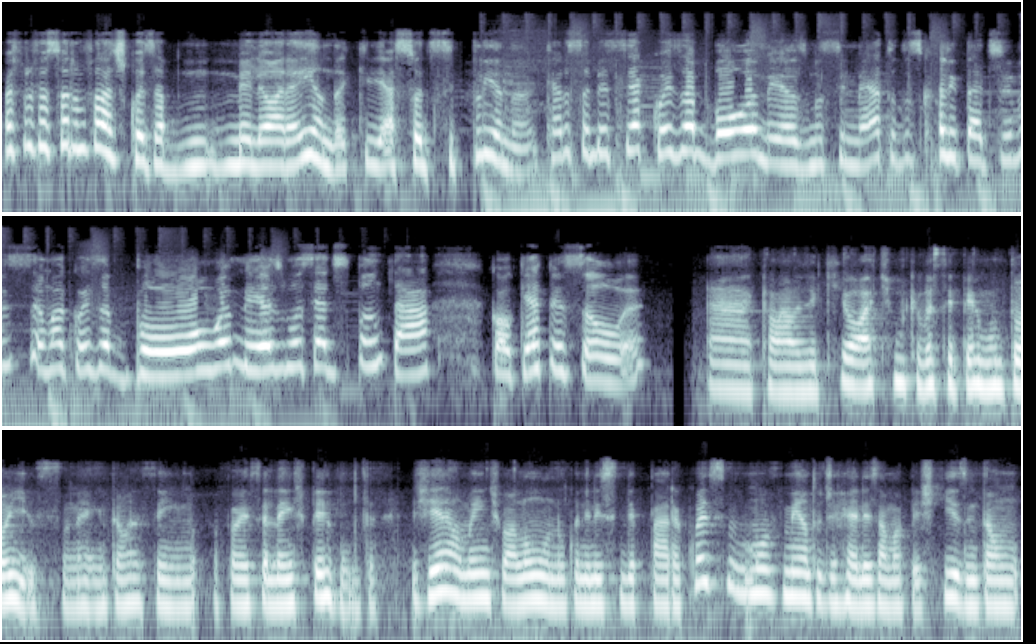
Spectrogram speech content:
Mas, professora, vamos falar de coisa melhor ainda, que é a sua disciplina? Quero saber se é coisa boa mesmo, se métodos qualitativos se é uma coisa boa mesmo, ou se é de espantar qualquer pessoa. Ah, Cláudia, que ótimo que você perguntou isso, né? Então, assim, foi uma excelente pergunta. Geralmente, o aluno, quando ele se depara com esse movimento de realizar uma pesquisa, então,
